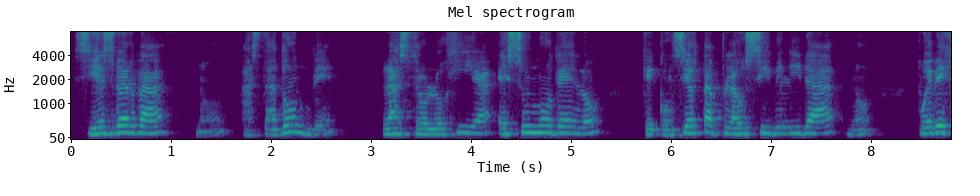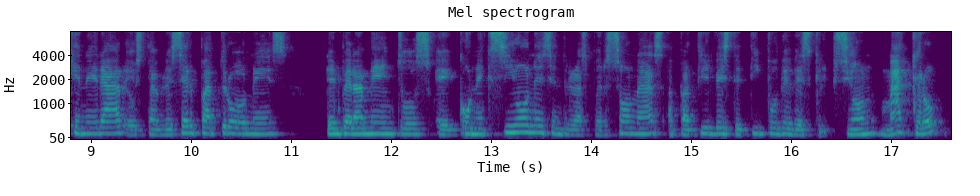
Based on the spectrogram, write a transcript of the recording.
si es verdad, ¿no? Hasta dónde la astrología es un modelo que con cierta plausibilidad, ¿no? Puede generar o establecer patrones, temperamentos, eh, conexiones entre las personas a partir de este tipo de descripción macro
